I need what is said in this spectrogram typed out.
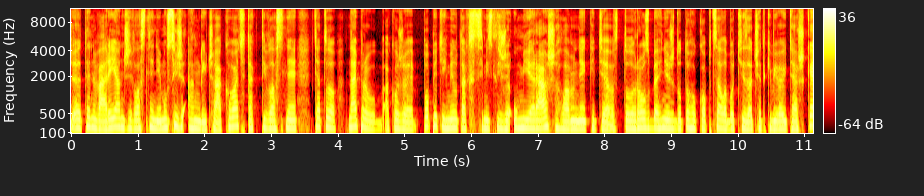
e, ten variant, že vlastne nemusíš angličákovať, tak ty vlastne ťa to najprv akože po 5 minútach si myslíš, že umieráš, hlavne keď to rozbehneš do toho kopca, lebo tie začiatky bývajú ťažké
